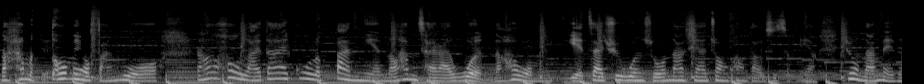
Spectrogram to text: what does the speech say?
那他们都没有烦我，然后后来大概过了半年，然后他们才来问，然后我们也再去问说，那现在状况到底是怎么样？就南美的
